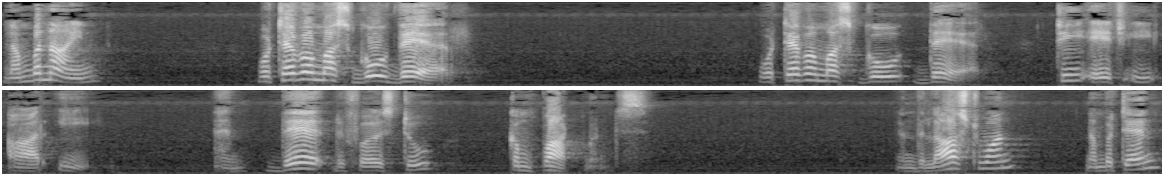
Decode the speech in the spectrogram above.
Number nine, whatever must go there, whatever must go there, T h e r e, and there refers to compartments. And the last one, Number 10,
